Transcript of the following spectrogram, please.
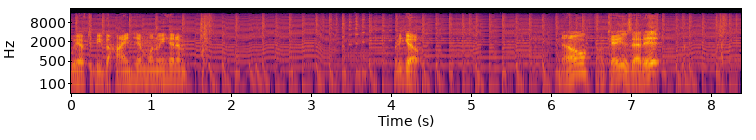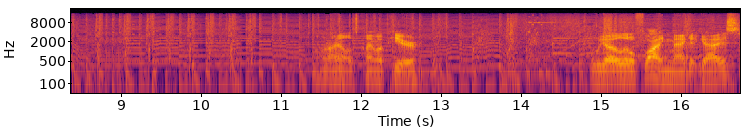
We have to be behind him when we hit him? Where'd he go? No? Okay, is that it? Alright, let's climb up here. we got a little flying maggot, guys.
